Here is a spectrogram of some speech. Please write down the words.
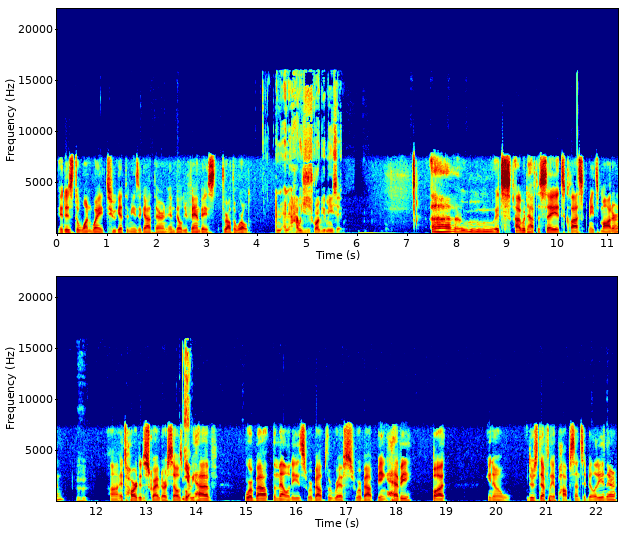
it is the one way to get the music out there and, and build your fan base throughout the world. And and how would you describe your music? Uh, it's I would have to say it's classic meets modern. Mhm. Uh, it's hard to describe it ourselves, but Yeah. we have we're about the melodies, we're about the riffs, we're about being heavy, but you know there's definitely a pop sensibility in there.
